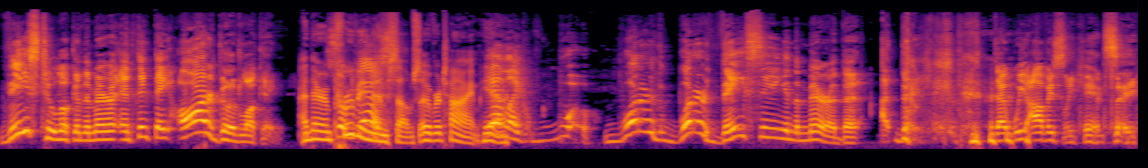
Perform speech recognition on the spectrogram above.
these two look in the mirror and think they are good looking. And they're So, improving yes. themselves over time. Yeah, Yeah. like wh- what are the, what are they seeing in the mirror that that we obviously can't see?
